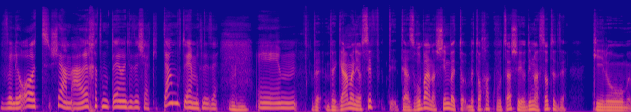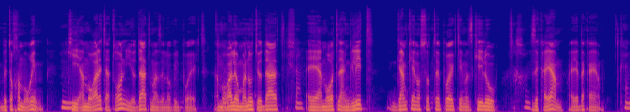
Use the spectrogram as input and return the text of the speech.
ולראות שהמערכת מותאמת לזה, שהכיתה מותאמת לזה. Mm-hmm. וגם אני אוסיף, תעזרו באנשים בתוך הקבוצה שיודעים לעשות את זה. כאילו, בתוך המורים. Mm-hmm. כי המורה לתיאטרון יודעת מה זה להוביל פרויקט. המורה כן. לאומנות יודעת, אה, המורות לאנגלית גם כן עושות פרויקטים, אז כאילו, נכון. זה קיים, הידע קיים. כן,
